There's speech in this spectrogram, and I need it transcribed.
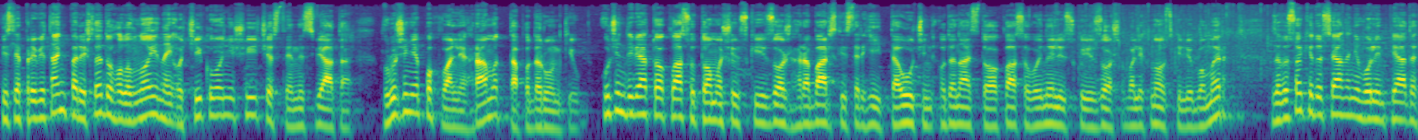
Після привітань перейшли до головної найочікуванішої частини свята вручення похвальних грамот та подарунків. Учень 9 класу Томашівської ЗОЖ Грабарський Сергій та учень 11 класу Войнилівської ЗОЖ Валіхновський Любомир за високі досягнення в олімпіадах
